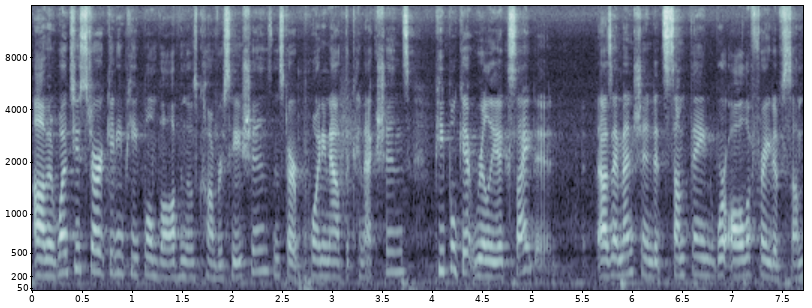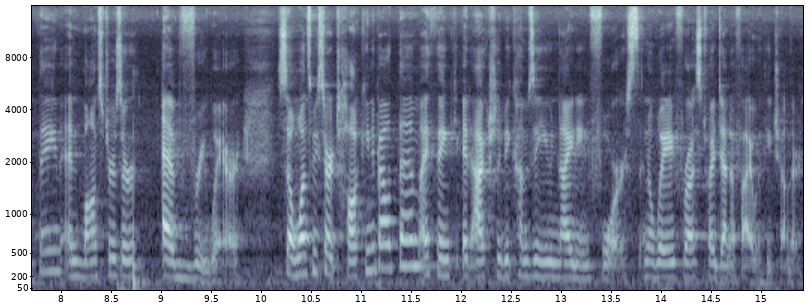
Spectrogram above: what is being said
Um, and once you start getting people involved in those conversations and start pointing out the connections, people get really excited. As I mentioned, it's something, we're all afraid of something, and monsters are everywhere. So once we start talking about them, I think it actually becomes a uniting force and a way for us to identify with each other.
